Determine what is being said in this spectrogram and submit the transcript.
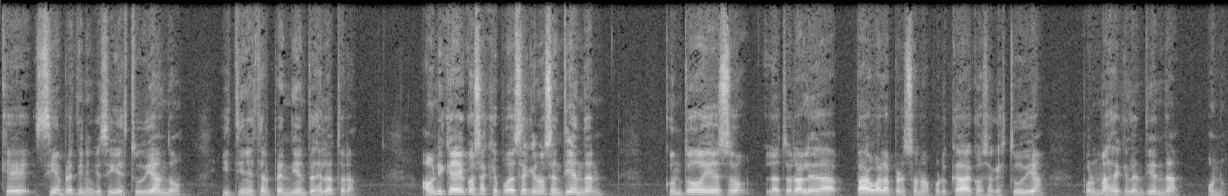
que siempre tienen que seguir estudiando y tienen que estar pendientes de la Torah. Aún y que hay cosas que puede ser que no se entiendan, con todo eso, la Torah le da pago a la persona por cada cosa que estudia, por más de que la entienda o no.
